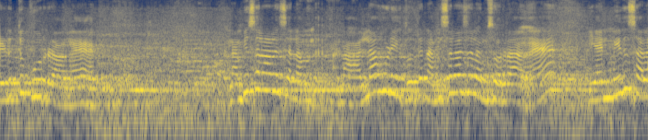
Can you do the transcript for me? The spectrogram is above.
எடுத்து கூறுறாங்க நபிசல்லா செல்லம் நான் அல்லாஹுடைய தூதர் நபிசல்லா செல்லம் சொல்கிறாங்க என் மீது சல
